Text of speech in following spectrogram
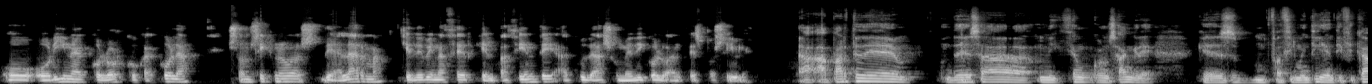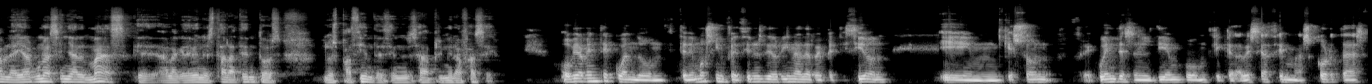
o orina color Coca-Cola. Son signos de alarma que deben hacer que el paciente acuda a su médico lo antes posible. aparte de, esa micción con sangre, que es fácilmente identificable, ¿hay alguna señal más a la que deben estar atentos los pacientes en esa primera fase? Obviamente, cuando tenemos infecciones de orina de repetición, Em, que son frecuentes en el tiempo, que cada vez se hacen más cortas,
